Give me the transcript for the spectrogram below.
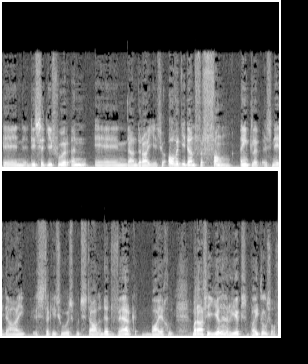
en dit sit jy voorin en dan draai jy. So al wat jy dan vervang eintlik is net daai stukkies hoë spoedstaal en dit werk baie goed. Maar daar's 'n hele reeks buitels of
